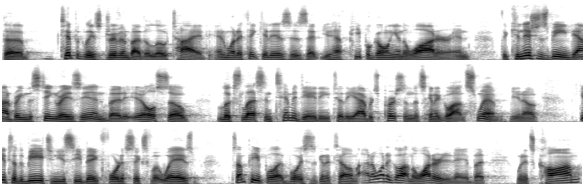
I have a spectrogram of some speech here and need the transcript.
the typically it's driven by the low tide, and what I think it is is that you have people going in the water, and the conditions being down bring the stingrays in, but it also looks less intimidating to the average person that's going to go out and swim. You know, you get to the beach and you see big four to six foot waves. Some people at voice is going to tell them, I don't want to go out in the water today, but when it's calm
